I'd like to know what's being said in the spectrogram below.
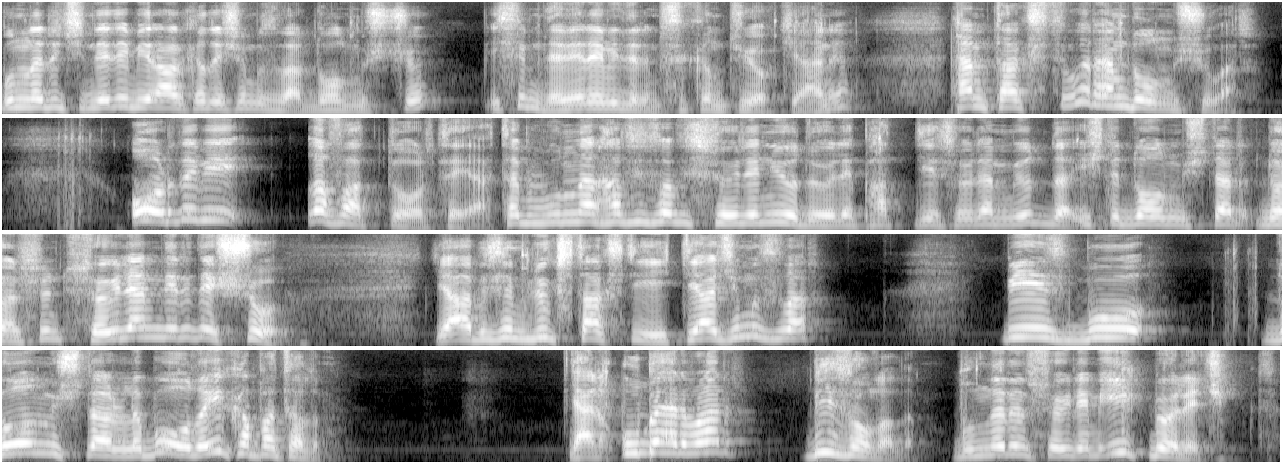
Bunların içinde de bir arkadaşımız var dolmuşçu. İsim de verebilirim sıkıntı yok yani. Hem taksiti var hem dolmuşu var. Orada bir laf attı ortaya. Tabii bunlar hafif hafif söyleniyordu öyle pat diye söylenmiyordu da işte dolmuşlar dönsün. Söylemleri de şu. Ya bizim lüks taksiye ihtiyacımız var. Biz bu dolmuşlarla bu olayı kapatalım. Yani Uber var, biz olalım. Bunların söylemi ilk böyle çıktı.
